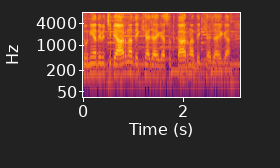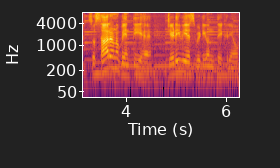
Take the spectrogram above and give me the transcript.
ਦੁਨੀਆ ਦੇ ਵਿੱਚ ਪਿਆਰ ਨਾਲ ਦੇਖਿਆ ਜਾਏਗਾ, ਸਤਿਕਾਰ ਨਾਲ ਦੇਖਿਆ ਜਾਏਗਾ। ਸੋ ਸਾਰਿਆਂ ਨੂੰ ਬੇਨਤੀ ਹੈ ਜਿਹੜੀ ਵੀ ਇਸ ਵੀਡੀਓ ਨੂੰ ਦੇਖ ਰਹੇ ਹੋ,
